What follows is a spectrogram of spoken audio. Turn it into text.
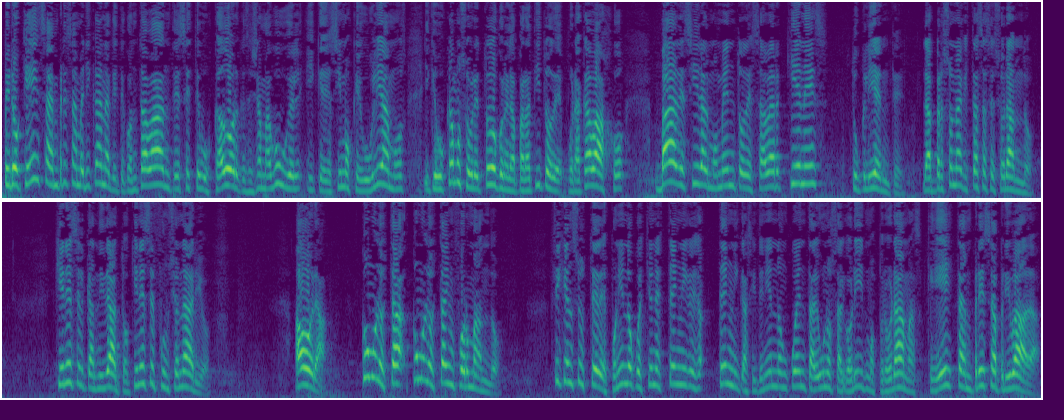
pero que esa empresa americana que te contaba antes, este buscador que se llama Google y que decimos que googleamos y que buscamos sobre todo con el aparatito de por acá abajo, va a decir al momento de saber quién es tu cliente, la persona que estás asesorando quién es el candidato, quién es el funcionario. Ahora, ¿cómo lo está, cómo lo está informando? Fíjense ustedes, poniendo cuestiones técnicas, técnicas y teniendo en cuenta algunos algoritmos, programas, que esta empresa privada,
